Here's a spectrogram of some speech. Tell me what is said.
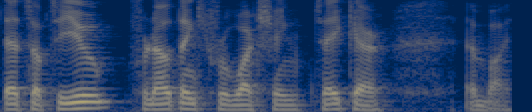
That's up to you. For now, thank you for watching. Take care and bye.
